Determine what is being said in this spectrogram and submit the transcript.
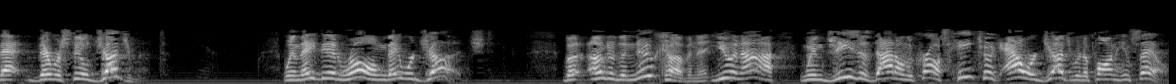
that there was still judgment. When they did wrong, they were judged. But under the new covenant, you and I, when Jesus died on the cross, He took our judgment upon Himself.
